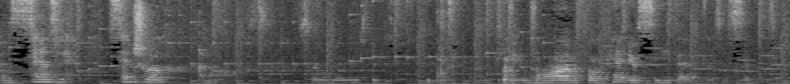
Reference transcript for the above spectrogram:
and sensi sensual. So where is it? Okay, wonderful. Can you see that? This is amazing.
